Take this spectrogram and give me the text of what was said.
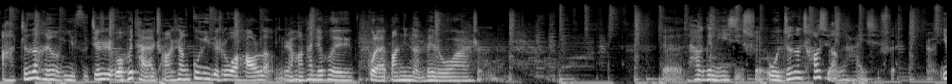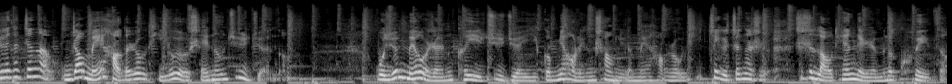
啊，真的很有意思。就是我会躺在床上，故意的说我好冷，然后他就会过来帮你暖被窝啊什么的。对，他会跟你一起睡，我真的超喜欢跟他一起睡，因为他真的，你知道，美好的肉体又有谁能拒绝呢？我觉得没有人可以拒绝一个妙龄少女的美好肉体，这个真的是，这是老天给人们的馈赠。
